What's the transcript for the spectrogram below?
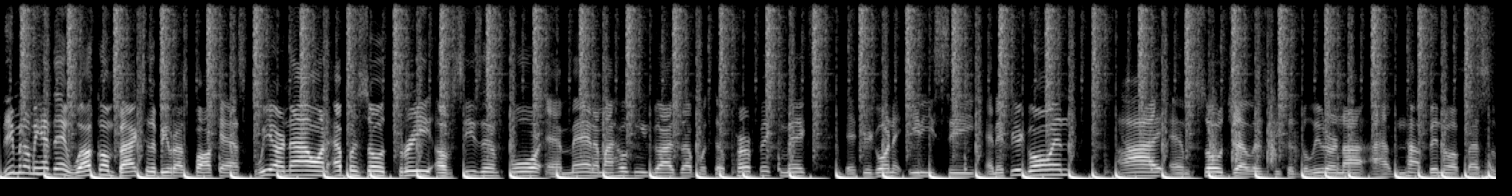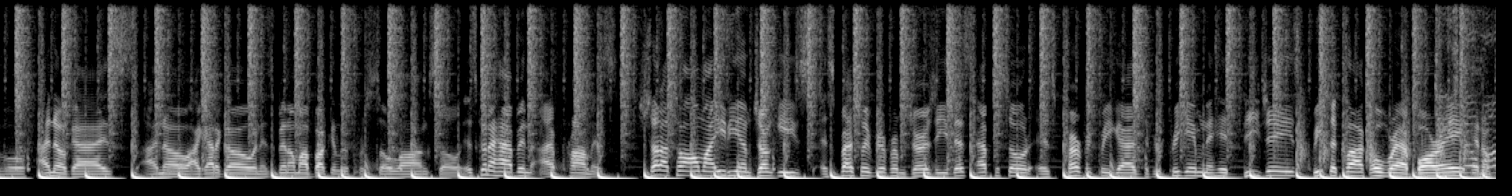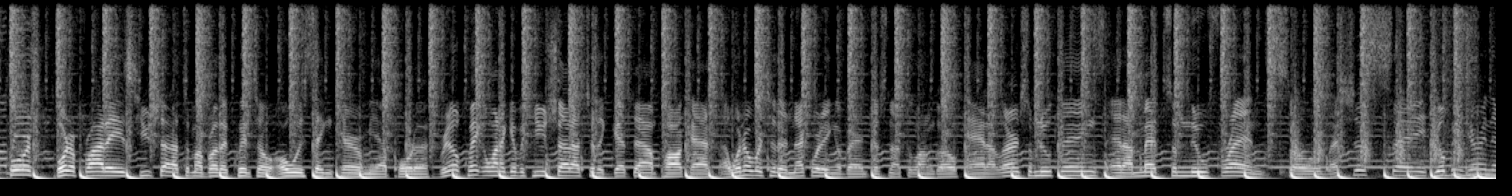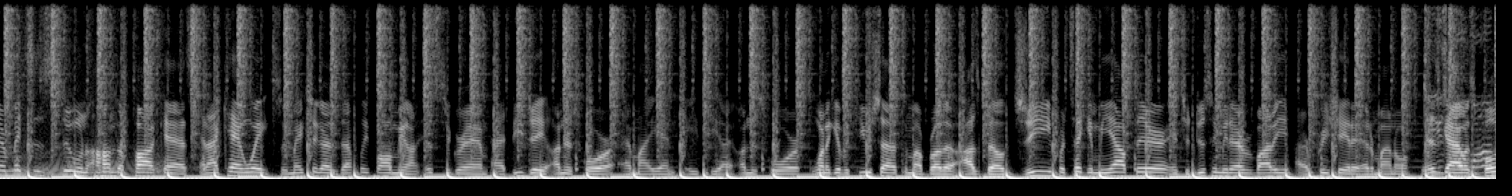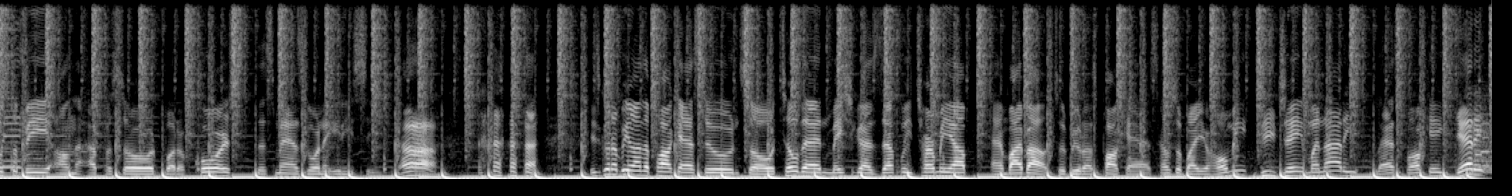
Dímelo, mi gente, and welcome back to the Vibras podcast. We are now on episode three of season four, and man, am I hooking you guys up with the perfect mix if you're going to EDC. And if you're going, I am so jealous because believe it or not, I have not been to a festival. I know, guys, I know, I gotta go, and it's been on my bucket list for so long, so it's gonna happen, I promise. Shout out to all my EDM junkies, especially if you're from Jersey. This episode is perfect for you guys if you're pre-gaming to hit D'Jais. Beat the clock over at Bar A. And of course, Porter Fridays. Huge shout out to my brother Quinto, always taking care of me at Porter. Real quick, I want to give a huge shout out to the Get Down podcast. I went over to their networking event just not too long ago, and I learned some new things and I met some new friends. So let's just say you'll be hearing their mixes soon on the podcast, and I can't wait. So make sure you guys definitely follow me on Instagram at DJ underscore MI I-N-A-T-I underscore. Want to give a huge shout out to my brother Osbel G for taking me out there, introducing me to everybody. I appreciate it, hermano. This guy was supposed to be on the episode, but of course, this man's going to EDC. Ah. He's gonna be on the podcast soon. So till then, make sure you guys definitely turn me up and vibe out to the Vibras podcast. Hosted by your homie DJ Minati. Let's fucking get it.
